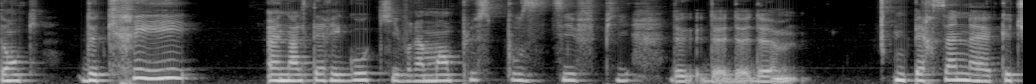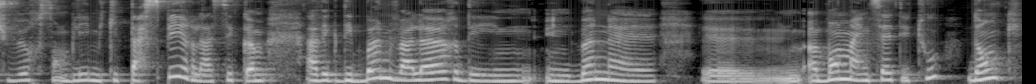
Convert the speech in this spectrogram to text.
Donc, de créer un alter ego qui est vraiment plus positif, puis de, de, de, de- une personne euh, que tu veux ressembler, mais qui t'aspire, là. C'est comme avec des bonnes valeurs, des, une, une bonne, euh, euh, un bon mindset et tout. Donc,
